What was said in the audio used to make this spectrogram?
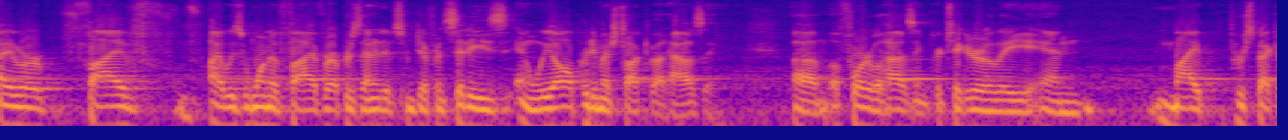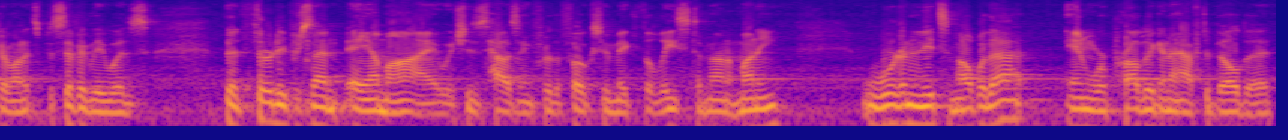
I were five, I was one of five representatives from different cities, and we all pretty much talked about housing, um, affordable housing particularly, and my perspective on it specifically was that 30% AMI, which is housing for the folks who make the least amount of money, we're going to need some help with that, and we're probably going to have to build it.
